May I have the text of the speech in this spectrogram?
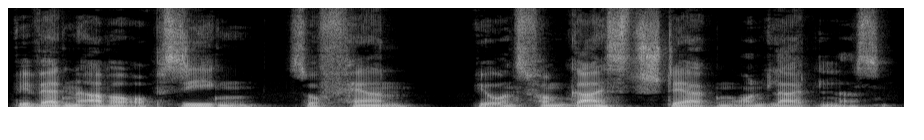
Wir werden aber obsiegen, sofern wir uns vom Geist stärken und leiten lassen.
